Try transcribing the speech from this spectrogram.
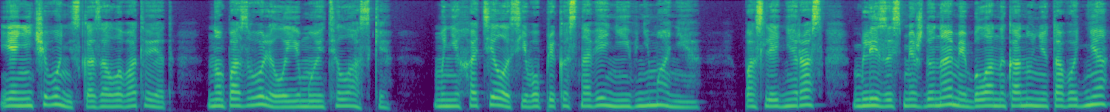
Я ничего не сказала в ответ, но позволила ему эти ласки — мне хотелось его прикосновений и внимания. Последний раз близость между нами была накануне того дня,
